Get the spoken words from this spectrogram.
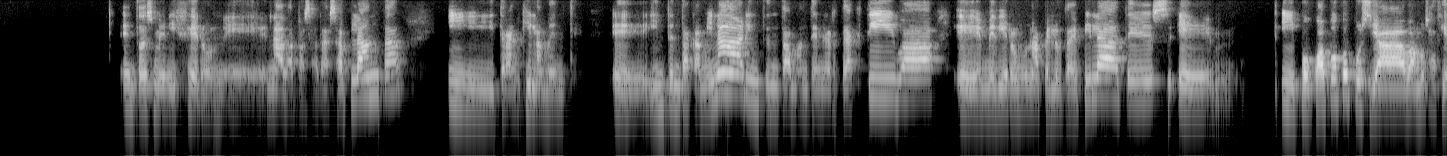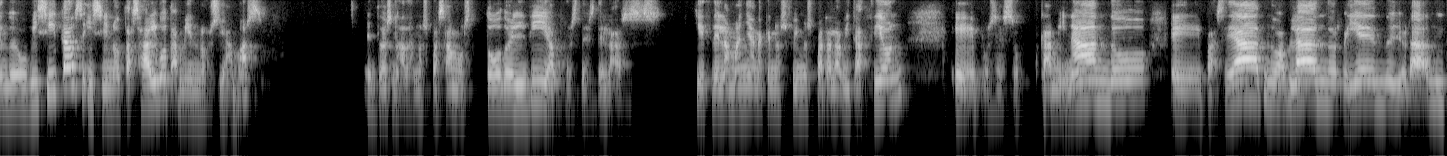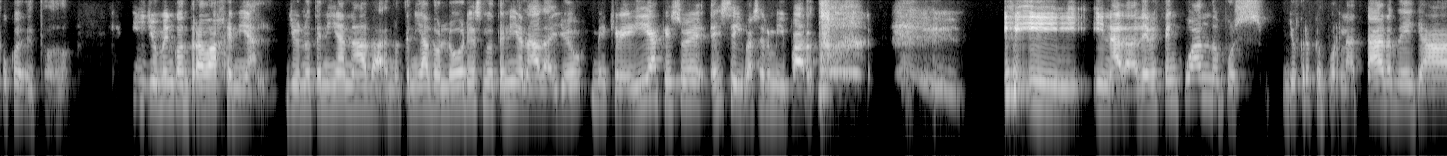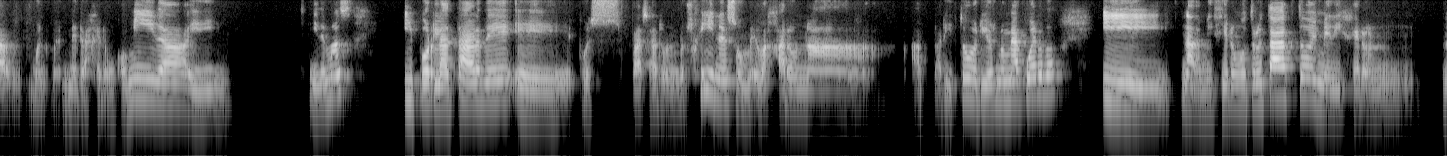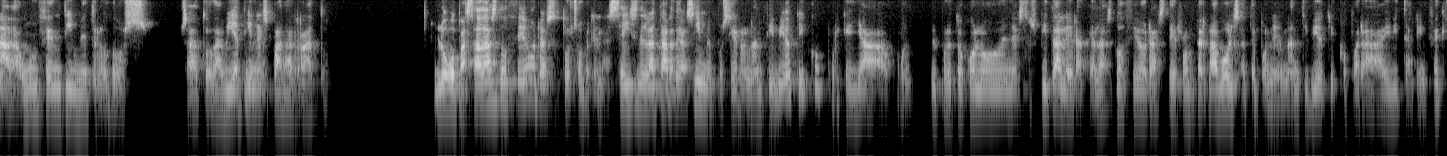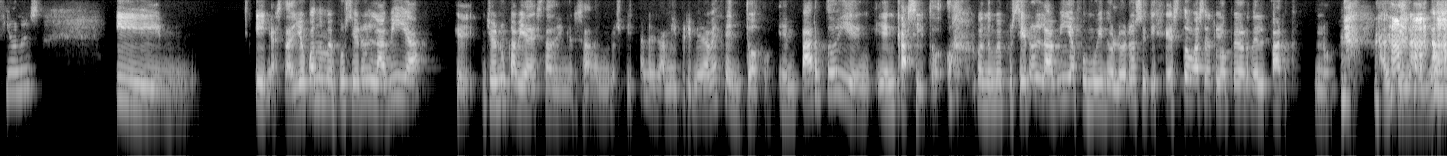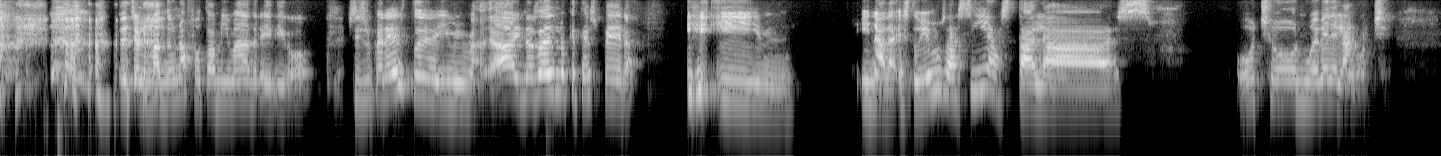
Entonces me dijeron, eh, nada, pasarás a planta y tranquilamente. Eh, intenta caminar, intenta mantenerte activa, me dieron una pelota de pilates, y poco a poco pues ya vamos haciendo visitas y si notas algo también nos llamas. Entonces nada, nos pasamos todo el día pues desde las 10 de la mañana que nos fuimos para la habitación, eh, pues eso, caminando, eh, paseando, hablando, riendo, llorando, un poco de todo. Y yo me encontraba genial, yo no tenía nada, no tenía dolores, no tenía nada, yo me creía que eso, ese iba a ser mi parto. Y, nada, de vez en cuando, pues yo creo que por la tarde ya, bueno, me trajeron comida y, demás. Y por la tarde, eh, pues pasaron los gines o me bajaron a, a, paritorios, no me acuerdo. Y nada, me hicieron otro tacto y me dijeron, nada, un centímetro, dos. O sea, todavía tienes para rato. Luego, pasadas 12 horas, pues sobre las 6 de la tarde así, me pusieron antibiótico, porque ya el protocolo en este hospital era que a las 12 horas de romper la bolsa te ponían antibiótico para evitar infecciones. Y, y ya está. Yo cuando me pusieron la vía, que yo nunca había estado ingresada en un hospital, era mi primera vez en todo, en parto y en, casi todo. Cuando me pusieron la vía fue muy doloroso y dije, esto va a ser lo peor del parto. No, al final no. De hecho, le mandé una foto a mi madre y digo, si superé esto, y mi madre, ay, no sabes lo que te espera. Y, y, nada, estuvimos así hasta las 8 o 9 de la noche.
